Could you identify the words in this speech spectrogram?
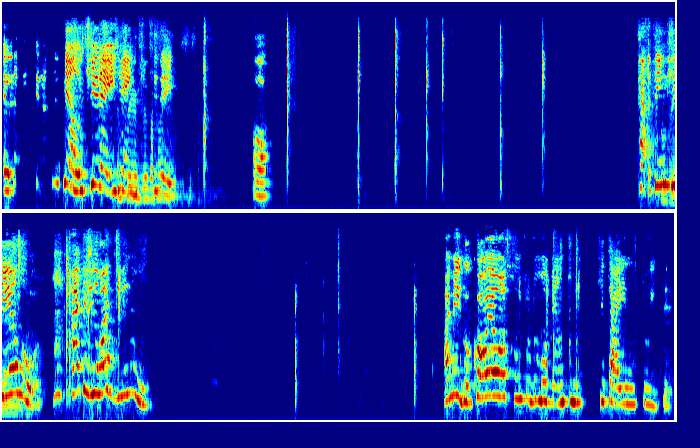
Eu tava tirando gelo. Tirei, eu a gente. Tá Tirei. fazendo? Ó. Tá, tem Tô vendo. gelo. Ai, tá geladinho. Amigo, qual é o assunto do momento que tá aí no Twitter?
